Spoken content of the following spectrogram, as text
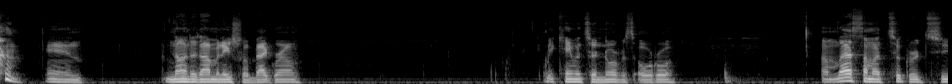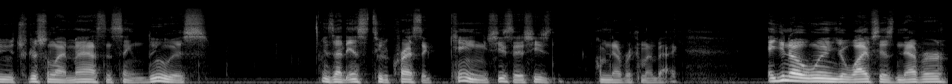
and non-denominational background we came into a Novus Ordo. Um, last time I took her to traditional Latin Mass in St. Louis is at the Institute of Christ the King. She says she's I'm never coming back. And you know when your wife says never,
